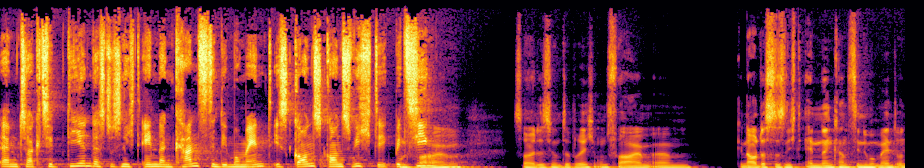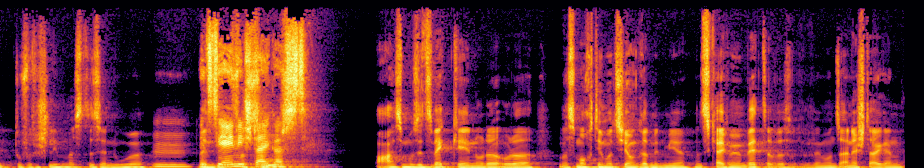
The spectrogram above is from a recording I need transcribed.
ähm, zu akzeptieren, dass du es nicht ändern kannst in dem Moment, ist ganz, ganz wichtig. Beziehung und vor allem, sorry, dass ich unterbreche, und vor allem, ähm, genau, dass du es nicht ändern kannst in dem Moment und du verschlimmerst das ja nur, mm, wenn du eh steigerst. Ah, sie muss jetzt weggehen oder, oder was macht die Emotion gerade mit mir? Das ist gleich mit dem Wetter. Wenn wir uns einsteigern,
